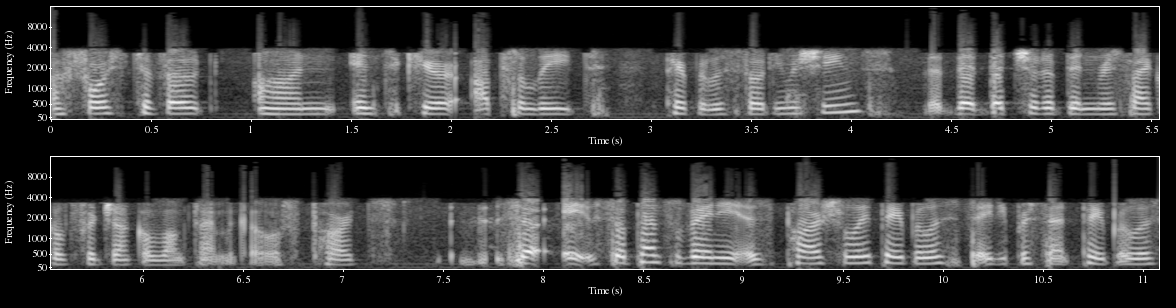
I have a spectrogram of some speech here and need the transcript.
are forced to vote on insecure, obsolete, paperless voting machines that, that, that should have been recycled for junk a long time ago, for parts. So, eh, so Pennsylvania is partially paperless, it's 80% paperless.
